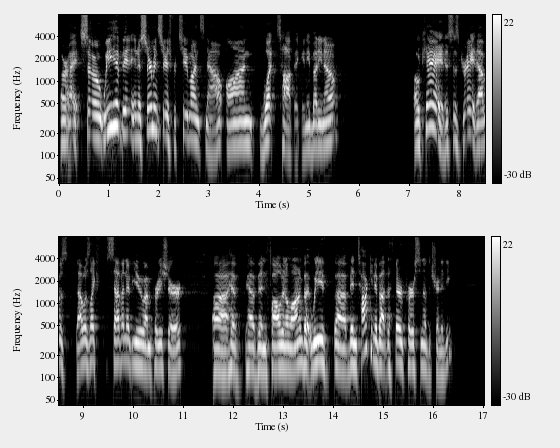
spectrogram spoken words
All right. So we have been in a sermon series for two months now on what topic? Anybody know? Okay, this is great. That was that was like seven of you, I'm pretty sure, uh, have have been following along. But we've uh, been talking about the third person of the Trinity,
